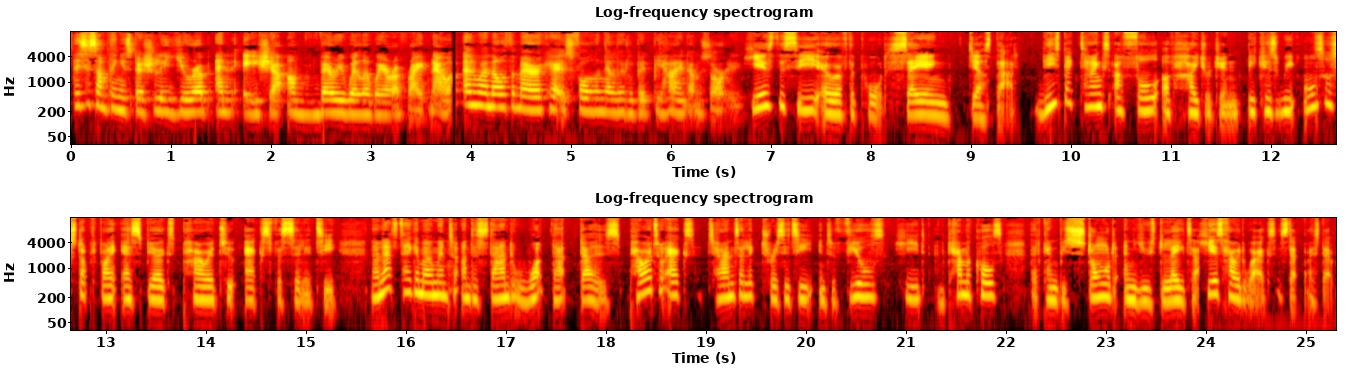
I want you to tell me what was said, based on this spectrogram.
This is something especially Europe and Asia are very well aware of right now. And where North America is falling a little bit behind, I'm sorry. Here's the CEO of the port saying just that. These big tanks are full of hydrogen because we also stopped by Esbjerg's Power to X facility. Now let's take a moment to understand what that does. Power to X turns electricity into fuels, heat and chemicals that can be stored and used later. Here's how it works step by step.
